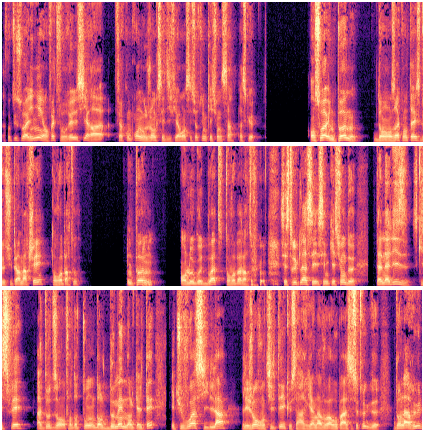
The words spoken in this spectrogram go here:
Il faut que tout soit aligné. En fait, il faut réussir à faire comprendre aux gens que c'est différent. C'est surtout une question de ça. Parce que, en soi, une pomme, dans un contexte de supermarché, t'en vois partout. Une pomme Mhm. en logo de boîte, t'en vois pas partout. c'est ce truc-là, c'est une question de t'analyses ce qui se fait à d'autres, en- enfin dans ton, dans le domaine dans lequel t'es, et tu vois si là les gens vont tilter que ça a rien à voir ou pas. C'est ce truc de dans la rue,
